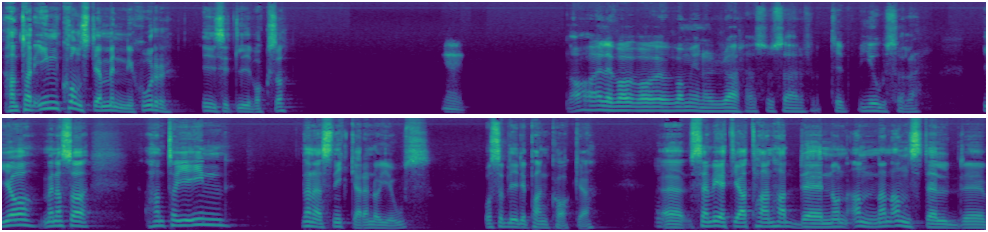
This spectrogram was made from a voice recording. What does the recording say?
han tar in konstiga människor i sitt liv också. Mm. Ja, eller vad, vad, vad menar du där? Alltså så här, typ juice eller? Ja, men alltså han tar ju in den här snickaren då, Juice, och så blir det pannkaka. Eh, sen vet jag att han hade någon annan anställd eh,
